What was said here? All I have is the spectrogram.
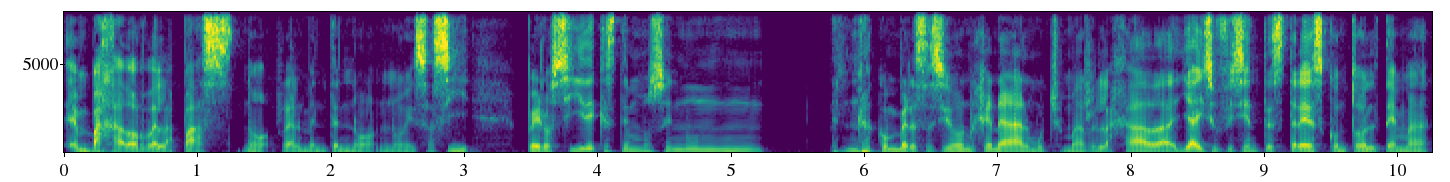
embajador de la paz, no, realmente no, no es así, pero sí de que estemos en un en una conversación general mucho más relajada, ya hay suficiente estrés con todo el tema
